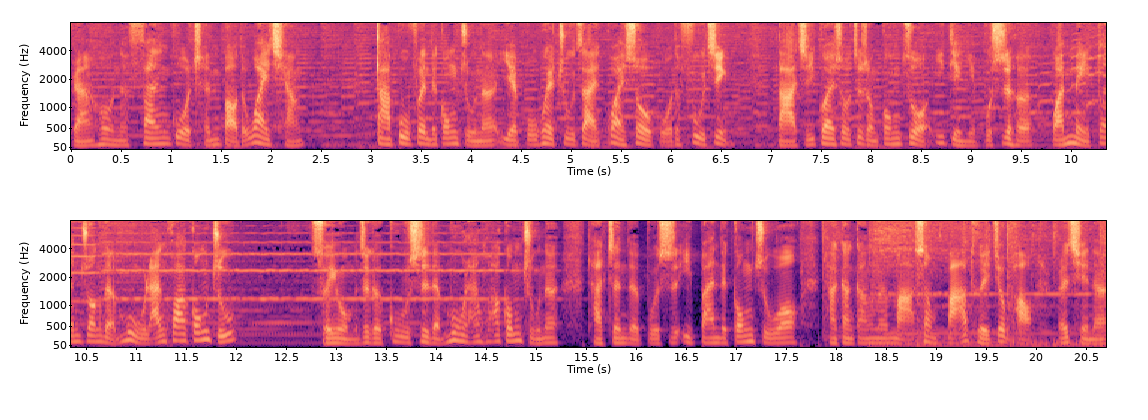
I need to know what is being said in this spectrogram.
然后呢，翻过城堡的外墙。大部分的公主呢，也不会住在怪兽国的附近。打击怪兽这种工作一点也不适合完美端庄的木兰花公主。所以，我们这个故事的木兰花公主呢，她真的不是一般的公主哦。她刚刚呢，马上拔腿就跑，而且呢，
